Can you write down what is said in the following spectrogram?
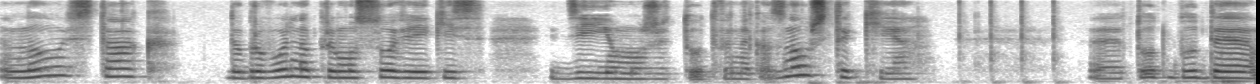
Ну, ось так. Добровольно примусові якісь дії можуть тут виникати. Знову ж таки, е, тут буде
